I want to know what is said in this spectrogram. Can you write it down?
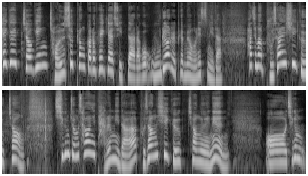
획일적인 전수평가로 회귀할 수 있다라고 우려를 표명을 했습니다. 하지만 부산시 교육청 지금 좀 상황이 다릅니다. 부산시 교육청에는 어 지금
